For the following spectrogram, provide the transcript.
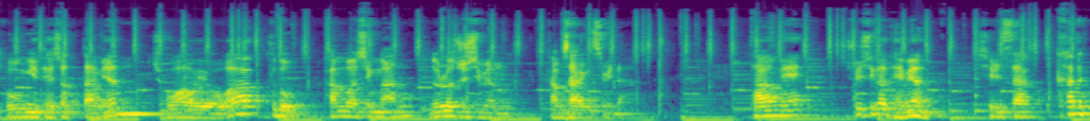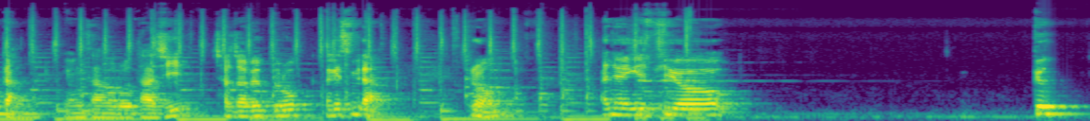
도움이 되셨다면 좋아요와 구독 한 번씩만 눌러주시면 감사하겠습니다. 다음에 출시가 되면 실사 카드깡 영상으로 다시 찾아뵙도록 하겠습니다. 그럼 안녕히 계십시오. 끝.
